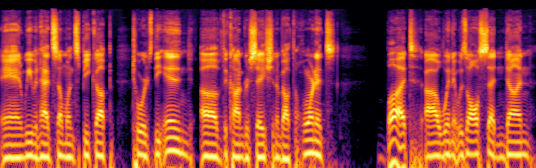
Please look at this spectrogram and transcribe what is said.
and we even had someone speak up towards the end of the conversation about the Hornets. But uh, when it was all said and done,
